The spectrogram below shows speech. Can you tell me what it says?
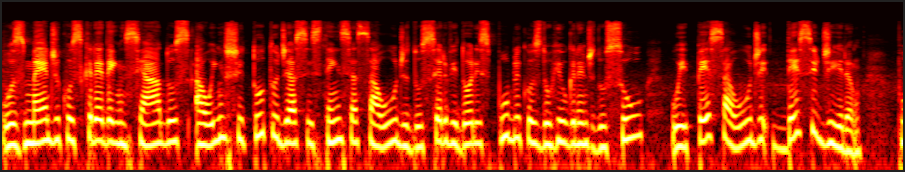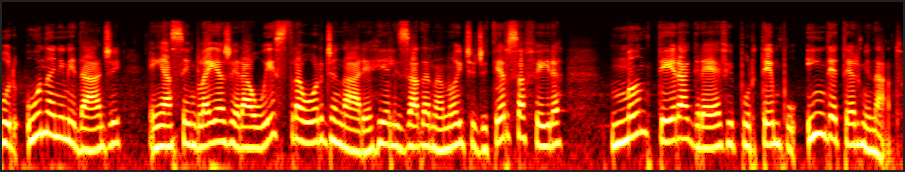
Os médicos credenciados ao Instituto de Assistência à Saúde dos Servidores Públicos do Rio Grande do Sul, o IP Saúde, decidiram, por unanimidade, em Assembleia Geral Extraordinária realizada na noite de terça-feira, manter a greve por tempo indeterminado.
